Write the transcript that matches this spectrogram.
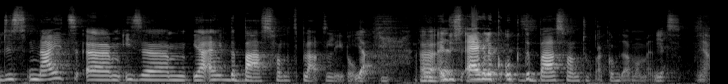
Dus Knight ehm, is ehm, ja, eigenlijk de baas van het platenlabel. Ja. Eh, en dus eigenlijk ook de baas van Tupac op dat moment. Ja,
